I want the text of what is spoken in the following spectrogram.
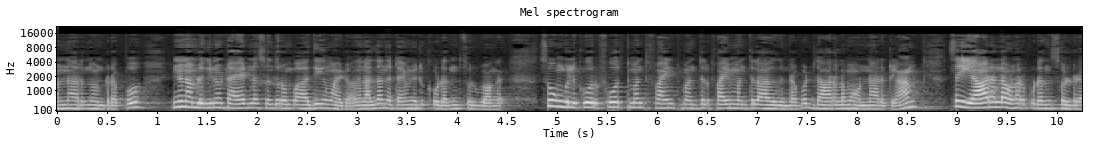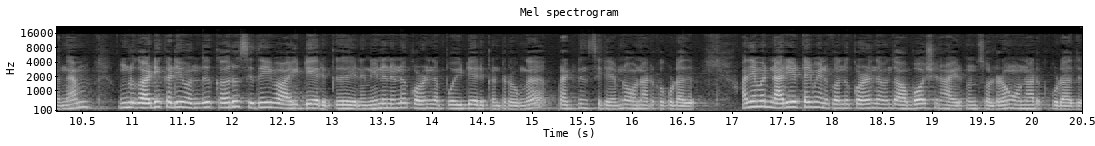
ஒன்றா இருந்தோன்றப்போ இன்னும் நம்மளுக்கு இன்னும் டயர்ட்னஸ் வந்து ரொம்ப அதிகமாகிடும் அதனால தான் அந்த டைமில் இருக்கக்கூடாதுன்னு சொல்லுவாங்க. ஸோ உங்களுக்கு ஒரு ஃபோர்த் மந்த் ஃபைன்த் மந்த்தில் ஃபைவ் மந்த்தில் ஆகுதுன்றப்போ தாராளமாக ஒன்றா இருக்கலாம். சரி யாரெல்லாம் உணரக்கூடாதுன்னு சொல்கிறாங்க உங்களுக்கு அடிக்கடி வந்து கரு சிதைவு ஆகிட்டே இருக்குது எனக்கு நின்று நின்று குழந்தை போயிட்டே இருக்குன்றவங்க ப்ரெக்னன்சி டைமில் ஒன்றா இருக்கக்கூடாது. அதே மாதிரி நிறைய டைம் எனக்கு வந்து குழந்தை வந்து அபார்ஷன் ஆயிருக்குன்னு சொல்கிறவங்க ஒன்றா இருக்கக்கூடாது.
